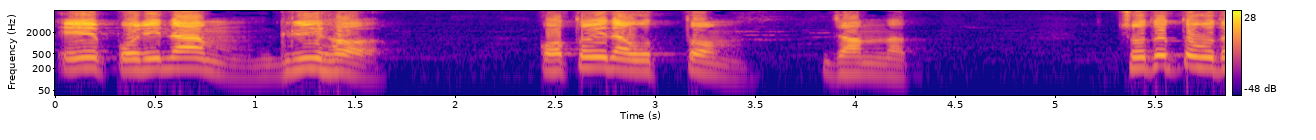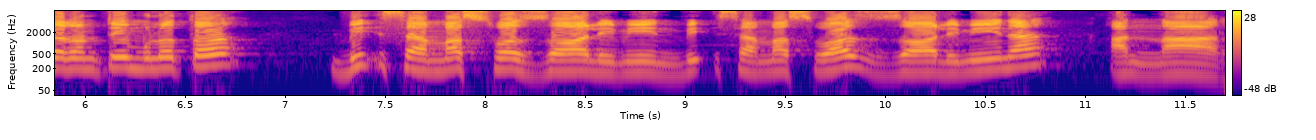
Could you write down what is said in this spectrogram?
এ পরিণাম গৃহ কতই না উত্তম জান্নাত। চতুর্থ উদাহরণটি মূলত, বিসা মাসওয়াজ জলিমিন বিসা মাসওয়াজ জলিমিনা আন্নার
